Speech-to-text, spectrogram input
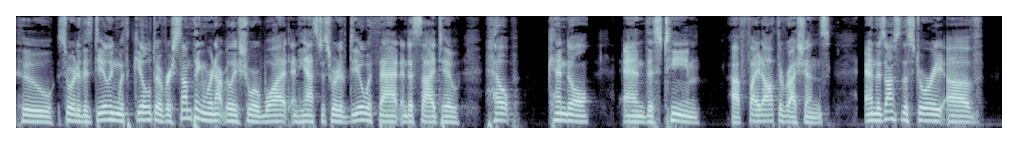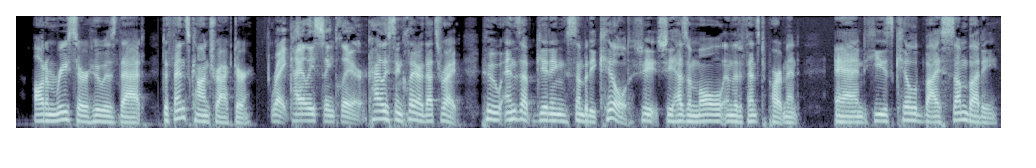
who sort of is dealing with guilt over something. We're not really sure what. And he has to sort of deal with that and decide to help Kendall and this team uh, fight off the Russians. And there's also the story of Autumn Reeser, who is that defense contractor. Right, Kylie Sinclair. Kylie Sinclair, that's right, who ends up getting somebody killed. She she has a mole in the defense department and he's killed by somebody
